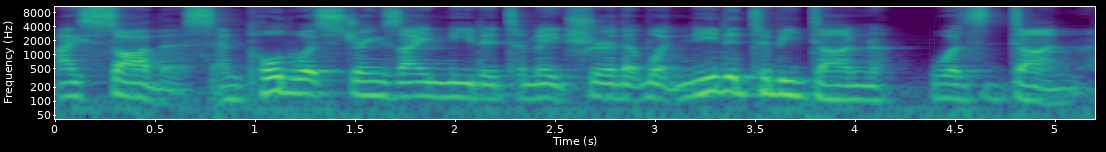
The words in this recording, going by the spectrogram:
I saw this and pulled what strings I needed to make sure that what needed to be done was done.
